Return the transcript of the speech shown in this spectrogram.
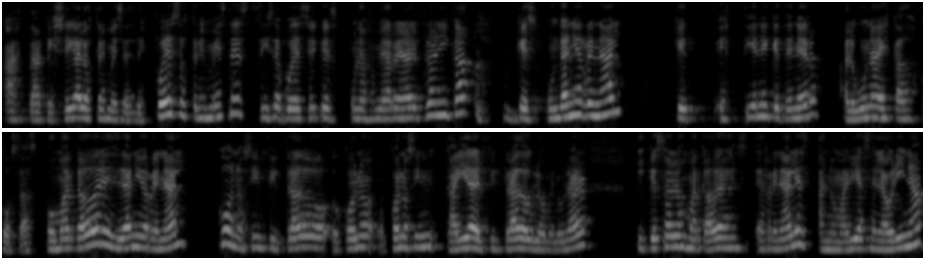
hasta que llega a los tres meses. Después de esos tres meses, sí se puede decir que es una enfermedad renal crónica, que es un daño renal que tiene que tener alguna de estas dos cosas, o marcadores de daño renal con o sin filtrado, con o, sin caída del filtrado glomerular, y que son los marcadores renales, anomalías en la orina,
